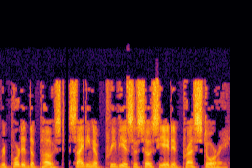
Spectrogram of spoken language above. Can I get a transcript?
reported the Post, citing a previous Associated Press story.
